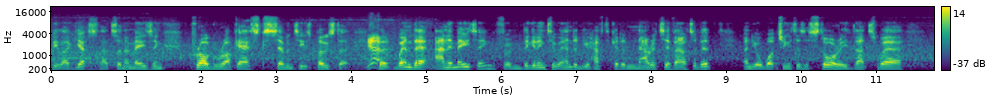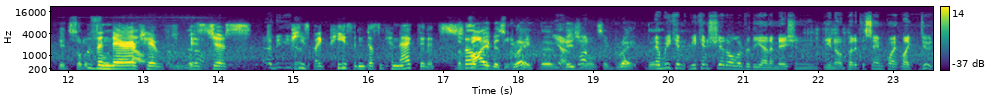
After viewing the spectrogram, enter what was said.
be like, yes, that's an amazing prog rock esque 70s poster. Yeah. But when they're animating from beginning to end and you have to get a narrative out of it and you're watching it as a story, that's where it sort of The narrative is just piece by piece and doesn't connect, and it's The so vibe is great. The Yeah, well- visuals are great. The, and we can we can shit all over the animation, you know, but at the same point, like, dude,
